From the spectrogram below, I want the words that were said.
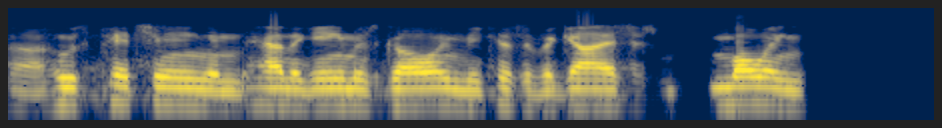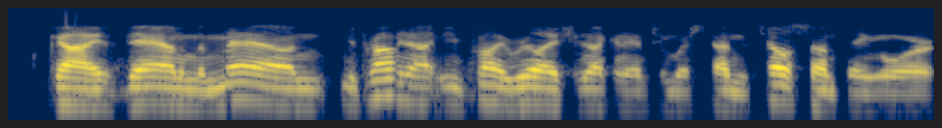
uh, who's pitching and how the game is going because if a guy's just mowing guys down on the mound, you probably not you probably realize you're not going to have too much time to tell something. Or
